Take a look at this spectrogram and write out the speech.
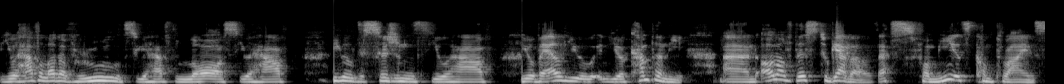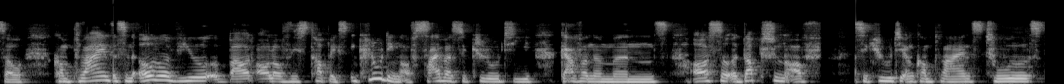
you have a lot of rules, you have laws, you have legal decisions, you have your value in your company and all of this together that's for me it's compliance. So compliance is an overview about all of these topics including of cybersecurity governance also adoption of security and compliance tools.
